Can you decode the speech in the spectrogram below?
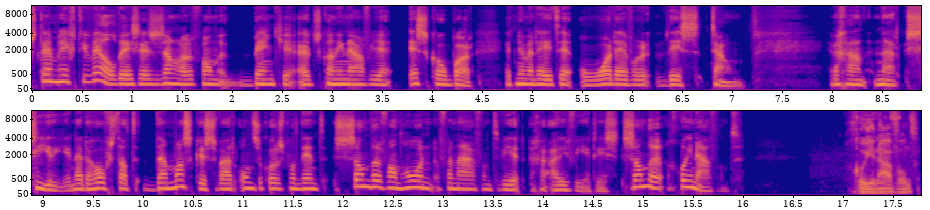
kopstem heeft hij wel, deze zanger van het bandje uit Scandinavië, Escobar. Het nummer heette Whatever This Town. We gaan naar Syrië, naar de hoofdstad Damascus... waar onze correspondent Sander van Hoorn vanavond weer gearriveerd is. Sander, goedenavond. Goedenavond.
